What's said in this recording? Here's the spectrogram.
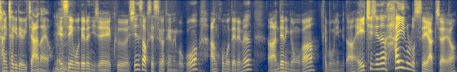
장착이 되어 있지 않아요. 음. SA 모델은 이제 그 synth access가 되는 거고 Encore 모델에는 아, 안 되는 경우가 대부분입니다. HG는 high gloss의 약자예요.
